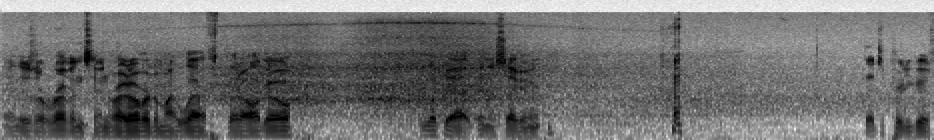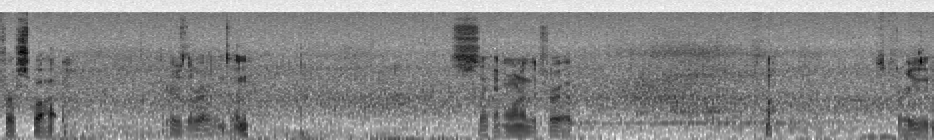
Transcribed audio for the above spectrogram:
And there's a Reventon right over to my left that I'll go look at in a second. That's a pretty good first spot. Here's the Reventon. Second one of the trip. it's crazy.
